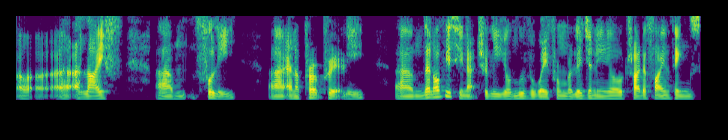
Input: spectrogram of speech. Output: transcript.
a, a life um, fully uh, and appropriately. Um, then obviously naturally you'll move away from religion and you'll try to find things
